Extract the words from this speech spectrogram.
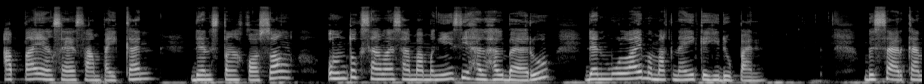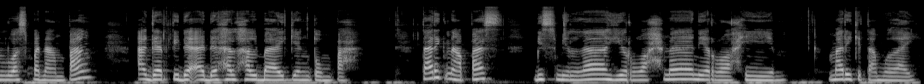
apa yang saya sampaikan, dan setengah kosong untuk sama-sama mengisi hal-hal baru dan mulai memaknai kehidupan. Besarkan luas penampang agar tidak ada hal-hal baik yang tumpah. Tarik napas, Bismillahirrahmanirrahim. Mari kita mulai.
